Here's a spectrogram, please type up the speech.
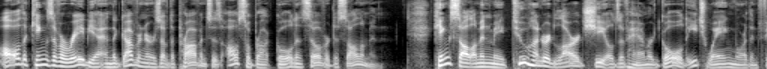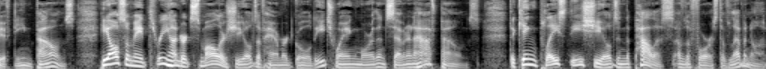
All the kings of Arabia and the governors of the provinces also brought gold and silver to Solomon. King Solomon made 200 large shields of hammered gold, each weighing more than 15 pounds. He also made 300 smaller shields of hammered gold, each weighing more than 7.5 pounds. The king placed these shields in the palace of the forest of Lebanon.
